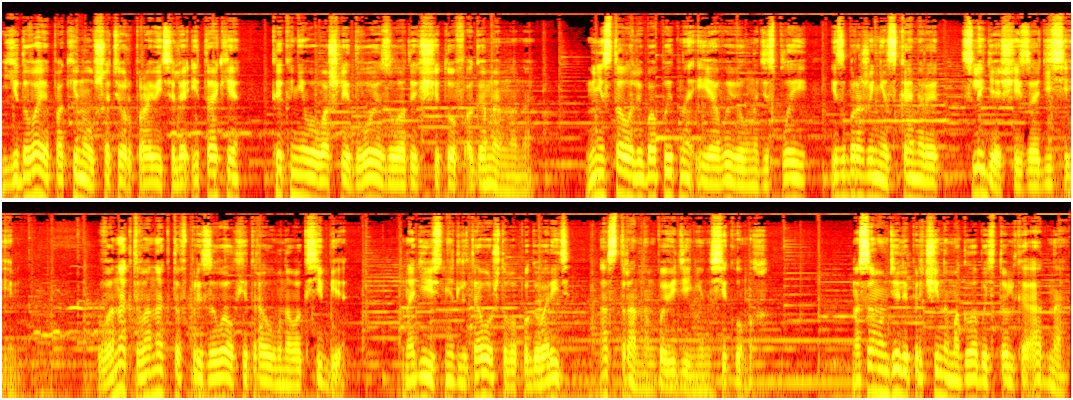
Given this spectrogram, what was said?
Едва я покинул шатер правителя Итаки, как в него вошли двое золотых щитов Агамемнона – мне стало любопытно, и я вывел на дисплей изображение с камеры, следящей за Одиссеем. Ванакт Ванактов призывал хитроумного к себе. Надеюсь, не для того, чтобы поговорить о странном поведении насекомых. На самом деле причина могла быть только одна.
